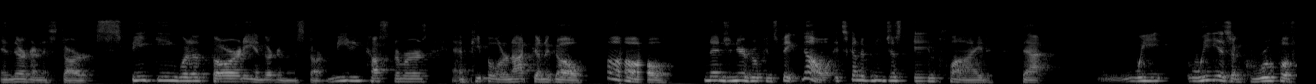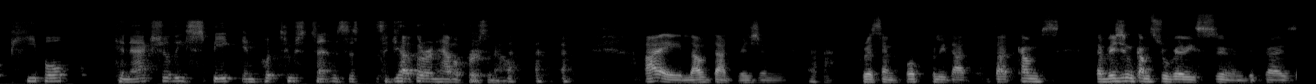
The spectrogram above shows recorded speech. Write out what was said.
and they're going to start speaking with authority and they're going to start meeting customers and people are not going to go, "Oh, an engineer who can speak." No, it's going to be just implied that we we as a group of people can actually speak and put two sentences together and have a personality. I love that vision. Chris, and hopefully that that comes the vision comes through very soon because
